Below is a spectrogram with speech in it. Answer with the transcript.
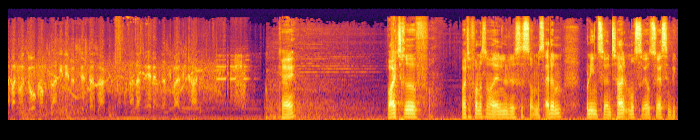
aber nur so kommst du an die Little Sisters ran und an das Adam, das sie bei sich tragen. Okay. Weitere, weiter vorne ist noch ein Little Sister. Um das Adam von ihnen zu enthalten, musst du ja zuerst den Big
